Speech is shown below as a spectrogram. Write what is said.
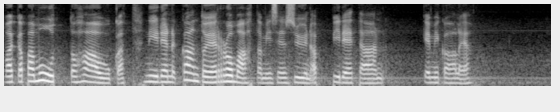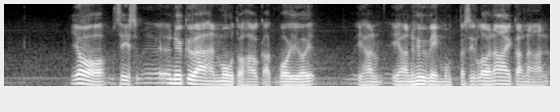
Vaikkapa muuttohaukat, niiden kantojen romahtamisen syynä pidetään kemikaaleja. Joo, siis nykyään muutohaukat voi jo ihan, ihan hyvin, mutta silloin aikanaan,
